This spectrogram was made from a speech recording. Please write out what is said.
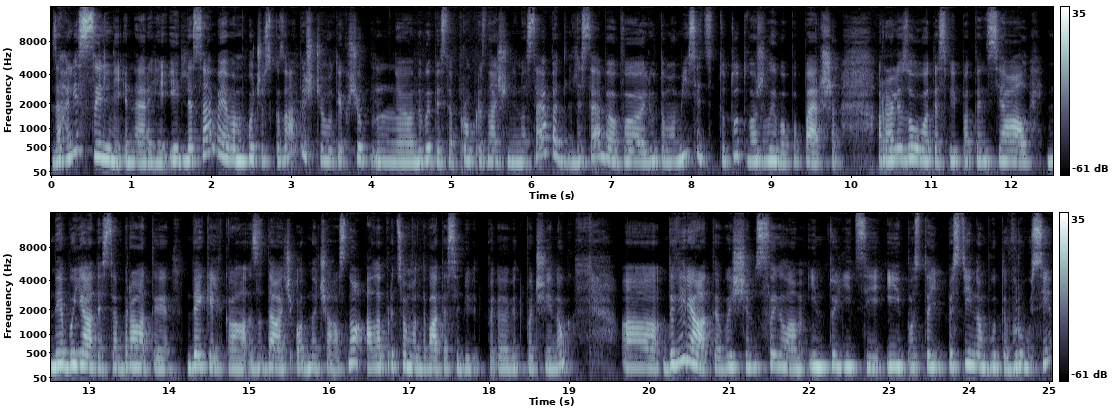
Взагалі сильні енергії. І для себе я вам хочу сказати, що от якщо дивитися про призначення на себе для себе в лютому місяці, то тут важливо, по-перше, реалізовувати свій потенціал, не боятися брати декілька задач одночасно, але при цьому давати собі е, відпочинок. Довіряти вищим силам, інтуїції і постійно бути в русі,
